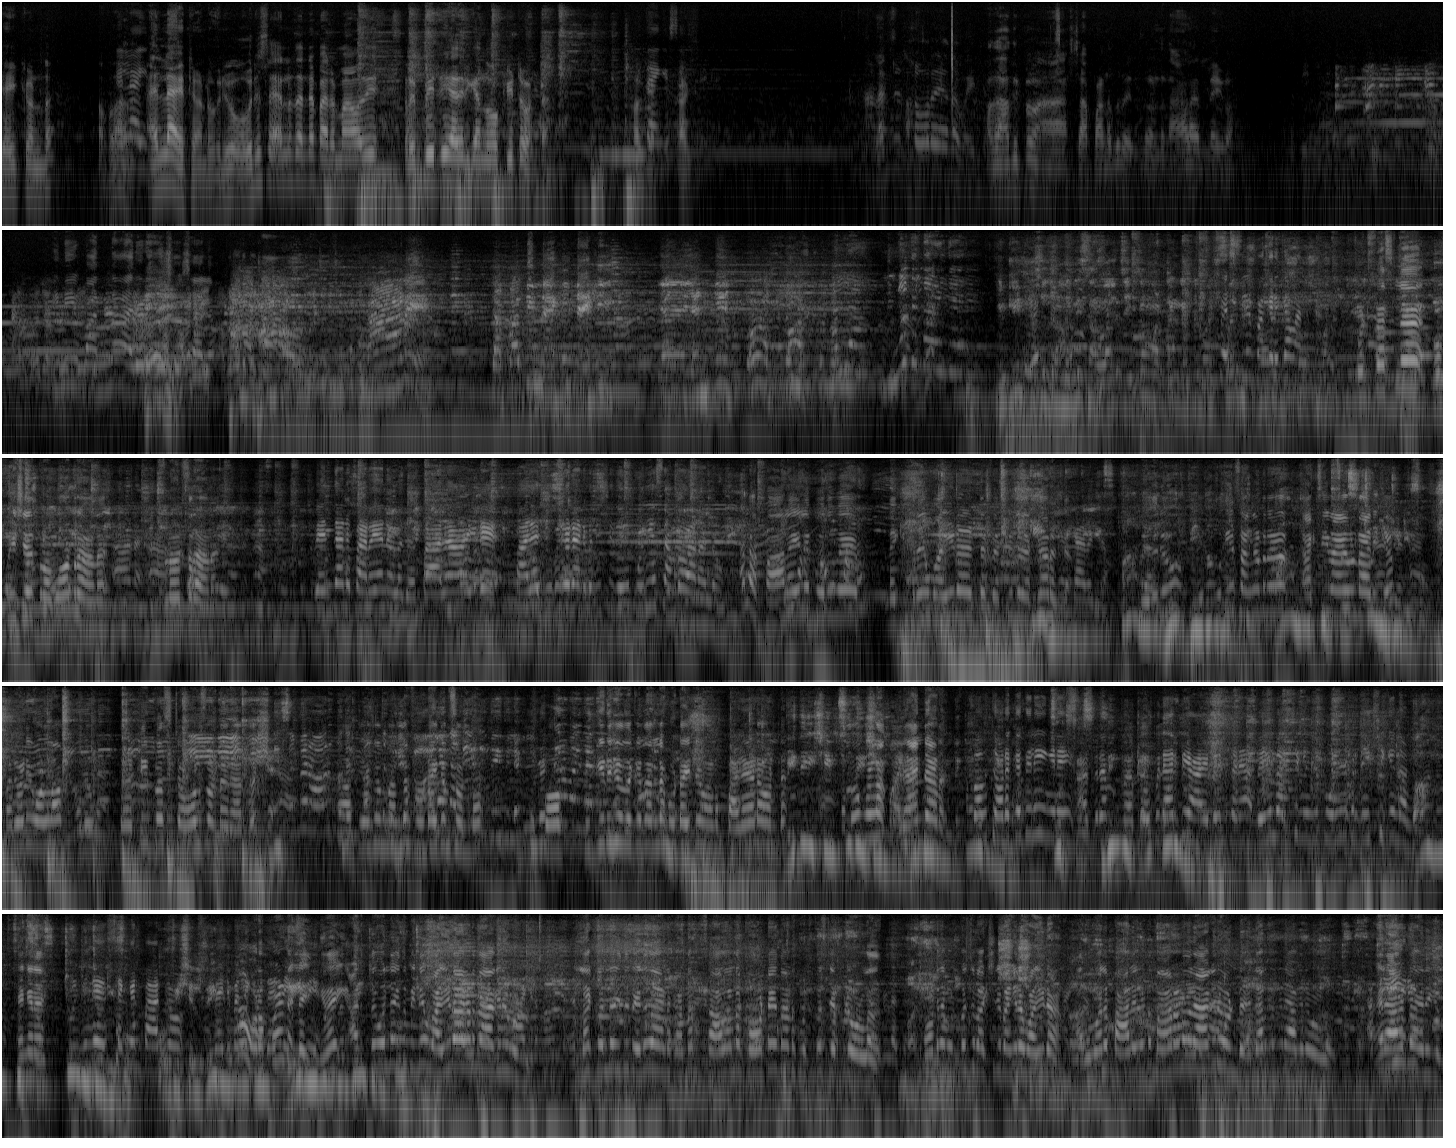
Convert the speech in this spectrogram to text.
Cake ഉണ്ട് അപ്പോൾ എല്ലാ ഐറ്റം ഉണ്ട്. ഒരു ഒരു സേലം തന്നെ പരമാവധി റിപ്പീറ്റ് ചെയ്യാതിരിക്കാൻ നോക്കിയിട്ടുമുണ്ട്. ഓക്കെ. ഓക്കെ അത് അതിപ്പോ പണിത് വരുന്നുണ്ട്. നാളെ ലൈവാ ഇനി വന്ന ആരോടെങ്കിലും ചോദിച്ചാലോ? ഫുഡ് ഫെസ്റ്റിലെ ഒഫീഷ്യൽ പ്രൊമോട്ടറാണ് ഇൻഫ്ലുവൻസർ ആണ് എന്താണ് പറയാനുള്ളത്? പാലായുടെ പാല ജൂബിലിയോട് അനുബന്ധിച്ച് ഇതൊരു പുതിയ സംഭവമാണല്ലോ. അല്ല പാലയിൽ പൊതുവെ ലൈക്ക് ഇത്രയും വൈഡായിട്ട് ഫെസ്റ്റിവൽ വെക്കാറില്ല. ഇതൊരു പുതിയ സംഘടന ആക്റ്റീവ് ആയതുകൊണ്ടായിരിക്കും. പരിപാടി കൊള്ളാം. ഒരു തേർട്ടി പ്ലസ് സ്റ്റോൾസ് ഉണ്ട് അതിനകത്ത്. അത്യാവശ്യം നല്ല ഫുഡ് ഐറ്റംസ് ഉണ്ട്. ടിക്കറ്റ് നല്ല ഫുഡ് ഐറ്റം ആണ്. പഴയുടെ ഉണ്ട്. ബ്രാൻഡാണ്. തുടക്കത്തിൽ ഇങ്ങനെ അത്ര പോപ്പുലാരിറ്റി ആയതുകൊണ്ട് തന്നെ വരും വർഷങ്ങളിൽ ഇത് കൂടുതൽ പ്രതീക്ഷിക്കുന്നുണ്ടോ. എങ്ങനെ? ഇതിന്റെ സെക്കൻഡ് പാർട്ട് ആ, ഉറപ്പായിട്ടില്ല ഇങ്ങനെ അടുത്ത കൊല്ലം ഇത് പിന്നെ വൈഡാകണമെന്ന് ആഗ്രഹമുണ്ട് എല്ലാ കൊല്ലം ഇത് വലുതാണ്. കാരണം സാധാരണ കോട്ടയത്താണ് ഫുഡ് ഫെസ്റ്റ് എപ്പോഴും ഉള്ളത്. കോട്ടയം ഫുഡ് പക്ഷേ ഭയങ്കര വൈഡാണ്. അതുപോലെ പാലയിലോട്ട് മാറണമെന്ന് ആഗ്രഹമുണ്ട്. എല്ലാവർക്കും ആഗ്രഹമുള്ളത്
